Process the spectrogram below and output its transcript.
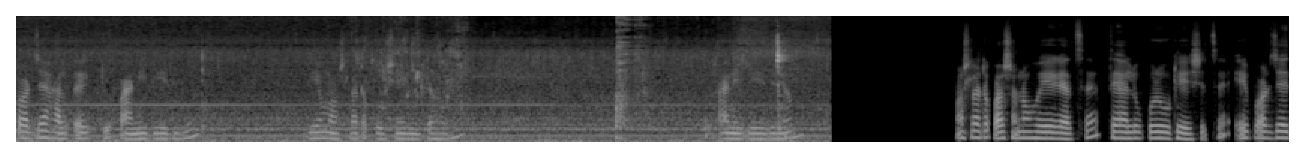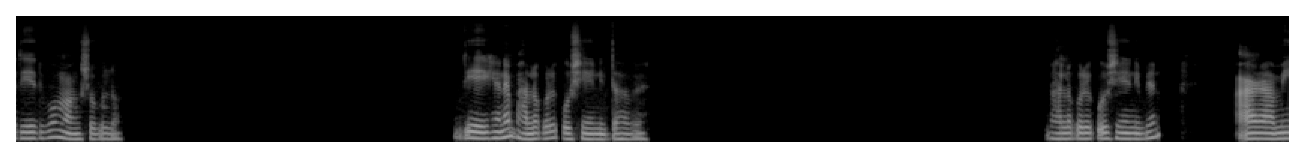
পর্যায়ে হালকা একটু পানি দিয়ে দিব, দিয়ে মশলাটা কষিয়ে নিতে হবে। পানি দিয়ে দিলাম। মশলাটা কষানো হয়ে গেছে, তেল উপরে উঠে এসেছে। এই পর্যায়ে দিয়ে দিব মাংসগুলো। দিয়ে এখানে ভালো করে কষিয়ে নিতে হবে। ভালো করে কষিয়ে নেবেন। আর আমি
